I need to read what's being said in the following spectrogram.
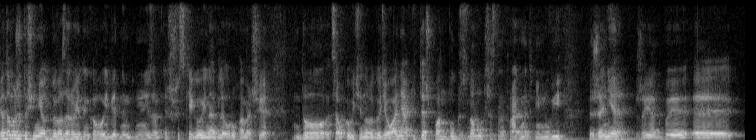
Wiadomo, że to się nie odbywa zero-jedynkowo i w jednym dniu nie zamkniesz wszystkiego i nagle uruchamiasz się do całkowicie nowego działania. I też Pan Bóg znowu przez ten fragment mi mówi, że nie, że jakby e,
